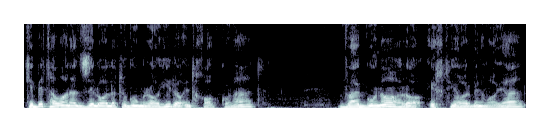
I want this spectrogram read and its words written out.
که بتواند زلالت و گمراهی را انتخاب کند و گناه را اختیار بنماید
